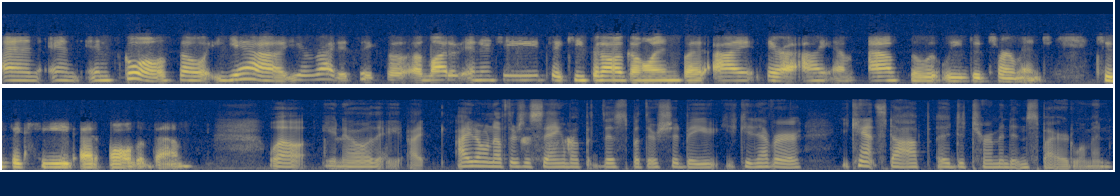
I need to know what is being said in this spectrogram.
and and in school. So yeah, you're right. It takes a, a lot of energy to keep it all going. But I, Sara, I am absolutely determined to succeed at all of them. Well, you know, they, I I don't know if there's a saying about this, but there should be. You, you can never, you can't stop a determined, inspired woman.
